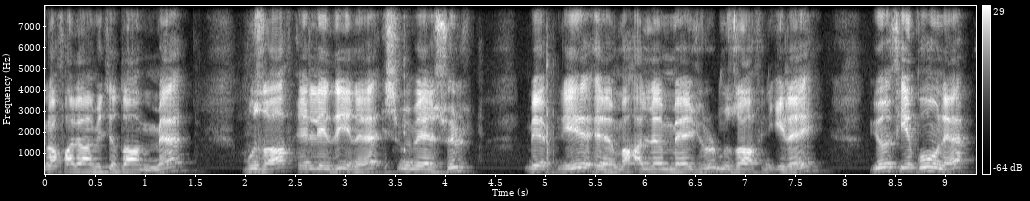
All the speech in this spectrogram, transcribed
Raf alameti damme. Muzaf ellezine ismi mesul mebni e, mahallen mecrur muzafin iley yunfikune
